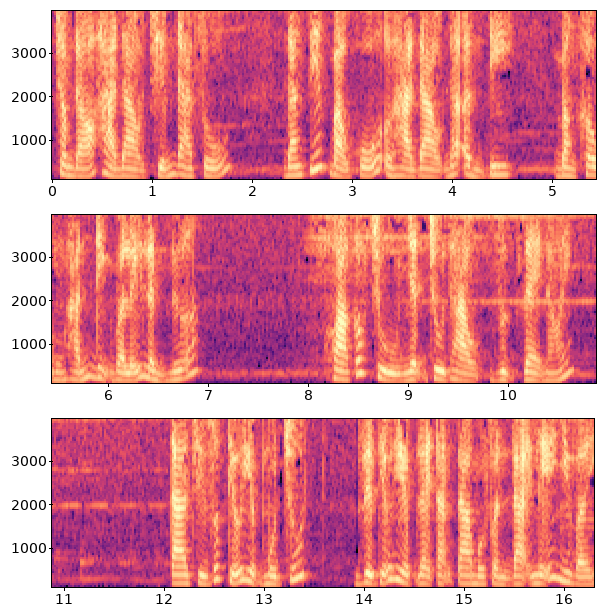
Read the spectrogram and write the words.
Trong đó Hà Đảo chiếm đa số. Đáng tiếc bảo khố ở Hà Đảo đã ẩn đi, bằng không hắn định vào lấy lần nữa. Hòa cốc chủ nhận chu thảo, rụt rẻ nói. Ta chỉ giúp Thiếu Hiệp một chút, Diệp Thiếu Hiệp lại tặng ta một phần đại lễ như vậy.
